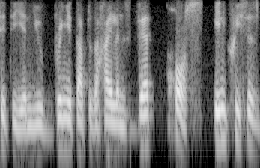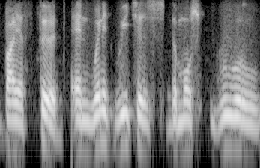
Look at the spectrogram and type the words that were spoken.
City, and you bring it up to the highlands, that cost increases by a third. And when it reaches the most rural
